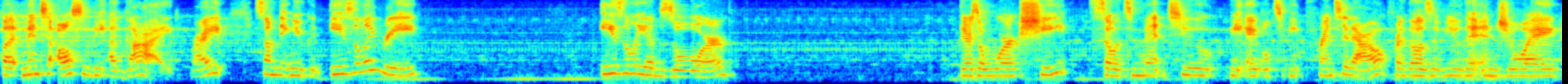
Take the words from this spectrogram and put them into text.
but meant to also be a guide right? Something you can easily read easily absorb. There's a worksheet so it's meant to be able to be printed out for those of you that enjoy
